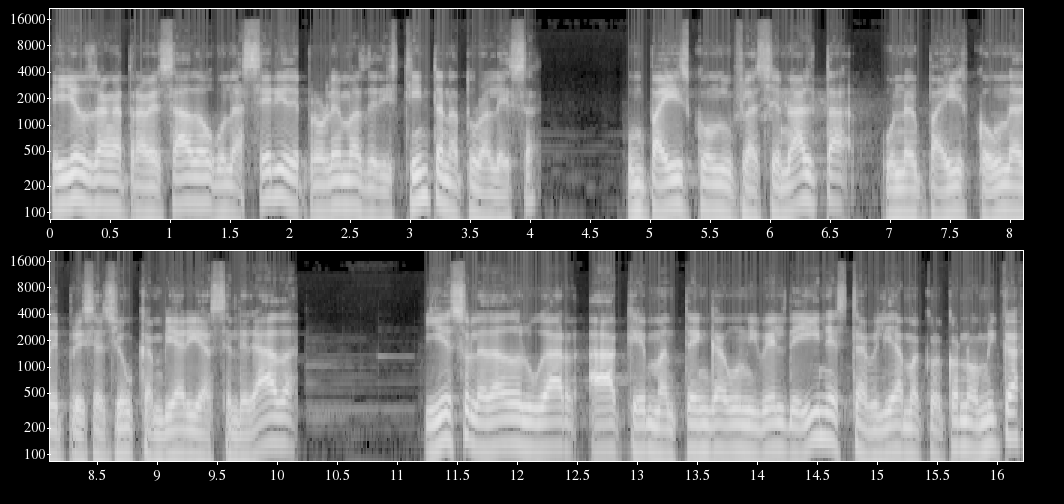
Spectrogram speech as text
Ellos han atravesado una serie de problemas de distinta naturaleza, un país con inflación alta, un país con una depreciación cambiaria acelerada, y eso le ha dado lugar a que mantengan un nivel de inestabilidad macroeconómica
